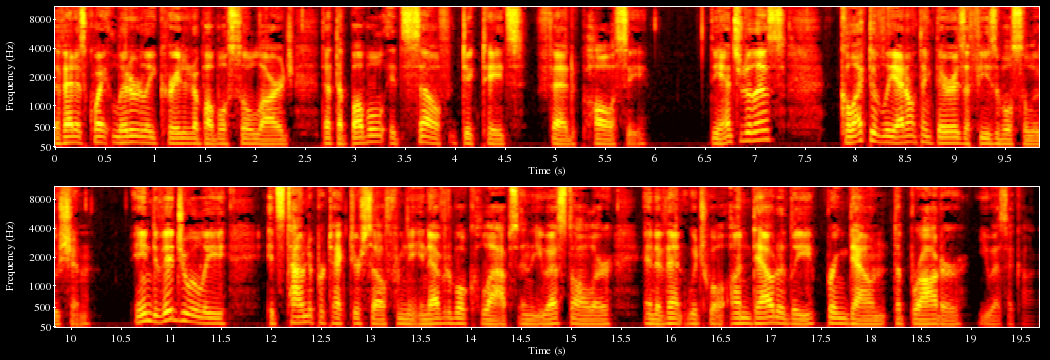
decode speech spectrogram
The Fed has quite literally created a bubble so large that the bubble itself dictates Fed policy. The answer to this? Collectively, I don't think there is a feasible solution. Individually, it's time to protect yourself from the inevitable collapse in the US dollar, an event which will undoubtedly bring down the broader US economy.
